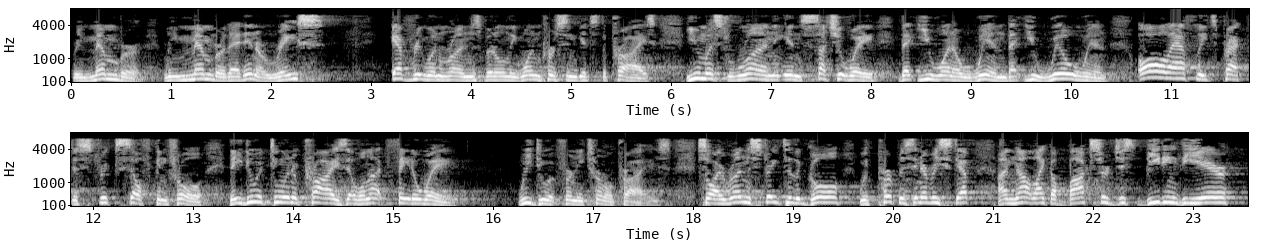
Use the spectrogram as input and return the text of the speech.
Remember, remember that in a race, Everyone runs, but only one person gets the prize. You must run in such a way that you want to win, that you will win. All athletes practice strict self-control. They do it to win a prize that will not fade away. We do it for an eternal prize. So I run straight to the goal with purpose in every step. I'm not like a boxer just beating the air,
